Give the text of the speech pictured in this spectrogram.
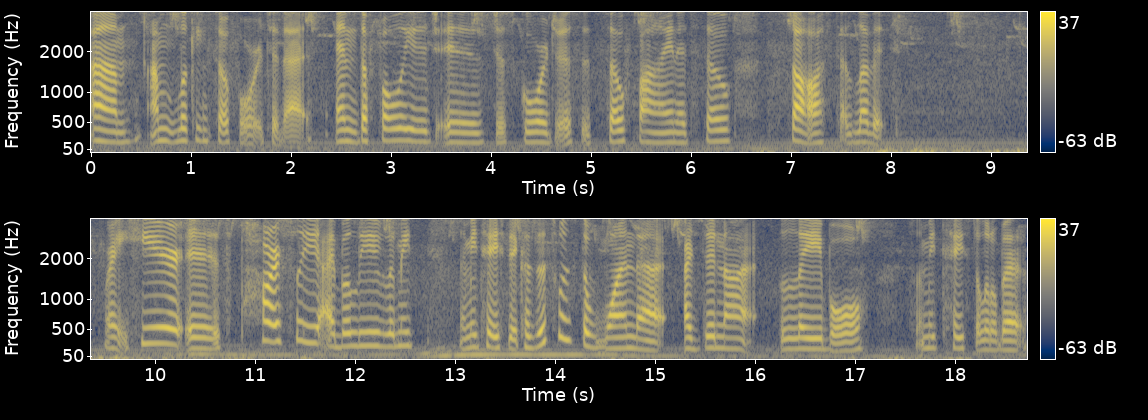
Um, I'm looking so forward to that. And the foliage is just gorgeous. It's so fine. It's so soft. I love it. Right here is parsley, I believe. Let me let me taste it because this was the one that I did not label. Let me taste a little bit.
